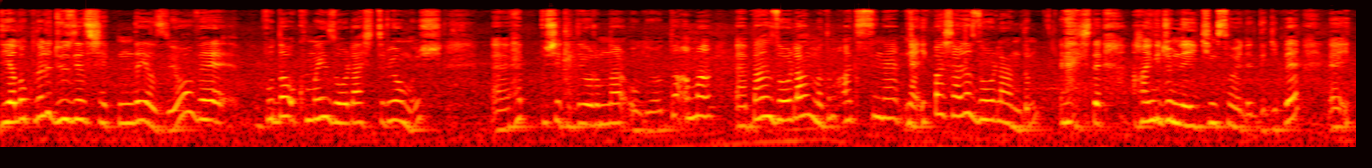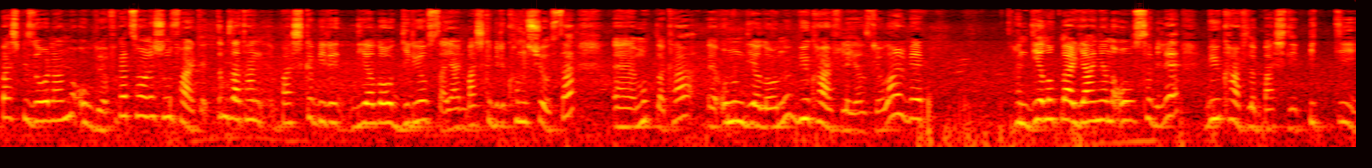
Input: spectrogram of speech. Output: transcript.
Diyalogları düz yazı şeklinde yazıyor ve bu da okumayı zorlaştırıyormuş. Ee, hep bu şekilde yorumlar oluyordu ama e, ben zorlanmadım. Aksine yani ilk başlarda zorlandım. işte hangi cümleyi kim söyledi gibi. Ee, ilk baş bir zorlanma oluyor. Fakat sonra şunu fark ettim. Zaten başka biri diyalog giriyorsa yani başka biri konuşuyorsa e, mutlaka e, onun diyaloğunu büyük harfle yazıyorlar ve hani diyaloglar yan yana olsa bile büyük harfle başlayıp bittiği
